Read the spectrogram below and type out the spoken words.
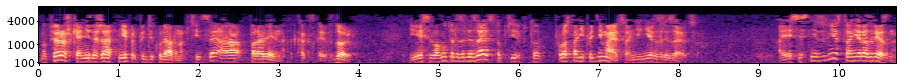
но перышки, они лежат не перпендикулярно птице, а параллельно, как сказать, вдоль. Если вовнутрь залезаются, то, пти- то просто они поднимаются, они не разрезаются. А если снизу вниз, то они разрезаны.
